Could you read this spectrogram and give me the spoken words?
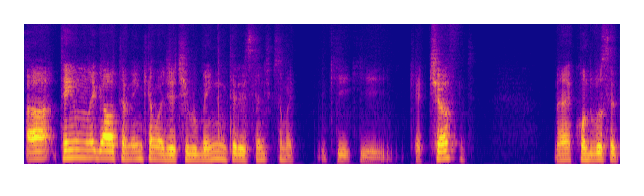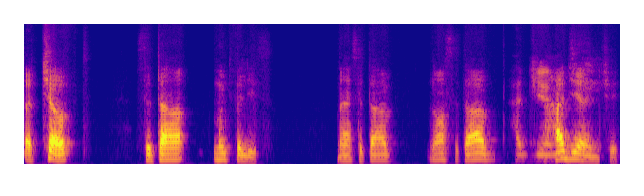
Ah, tem um legal também, que é um adjetivo bem interessante, que, chama, que, que, que é chuffed. Né? Quando você tá chuffed, você tá muito feliz. Né? Você tá, nossa, você tá Radiante. radiante.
